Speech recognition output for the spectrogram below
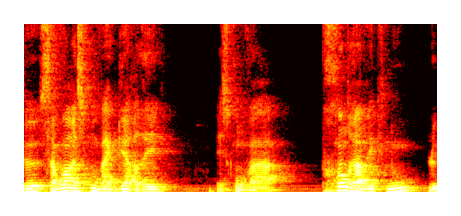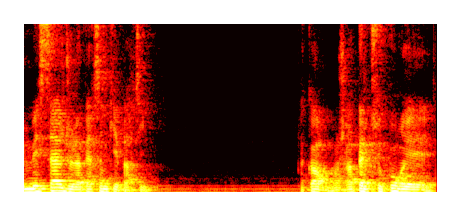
de savoir est-ce qu'on va garder, est-ce qu'on va prendre avec nous le message de la personne qui est partie. D'accord? Je rappelle que ce cours est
